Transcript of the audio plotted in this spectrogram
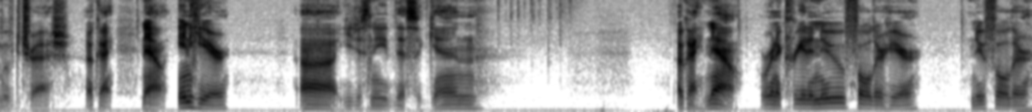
move to trash okay now in here uh, you just need this again. Okay, now we're going to create a new folder here. New folder,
